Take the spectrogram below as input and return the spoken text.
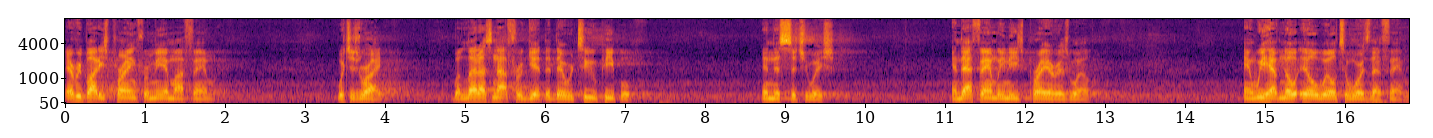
Everybody's praying for me and my family, which is right. But let us not forget that there were two people in this situation. And that family needs prayer as well. And we have no ill will towards that family.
